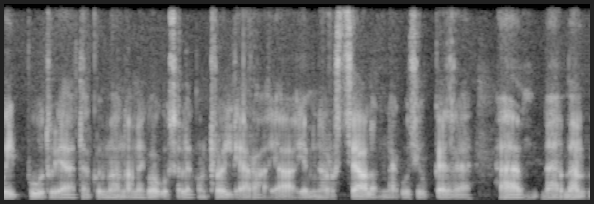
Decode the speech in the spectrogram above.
võib puudu jääda, kui me anname kogu selle kontrolli ära ja, ja minu arust seal on nagu sihuke see äh,.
